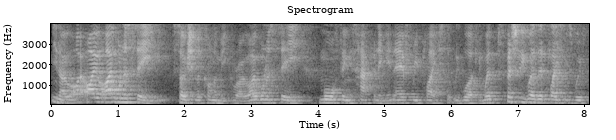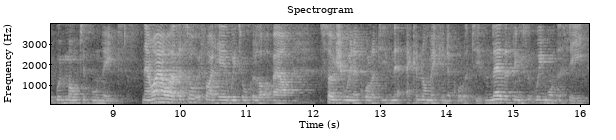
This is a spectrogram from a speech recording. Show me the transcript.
you know, I, I, I want to see social economy grow. I want to see more things happening in every place that we work in, especially where there are places with, with multiple needs. Now, our at Sortified here, we talk a lot about social inequalities and economic inequalities, and they're the things that we want to see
